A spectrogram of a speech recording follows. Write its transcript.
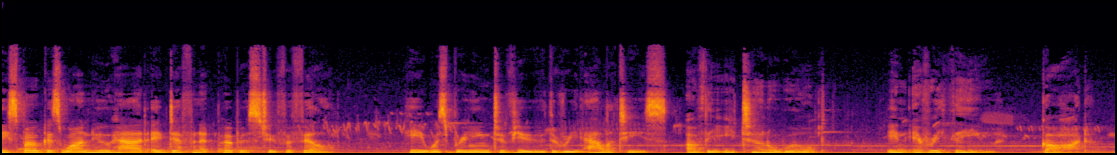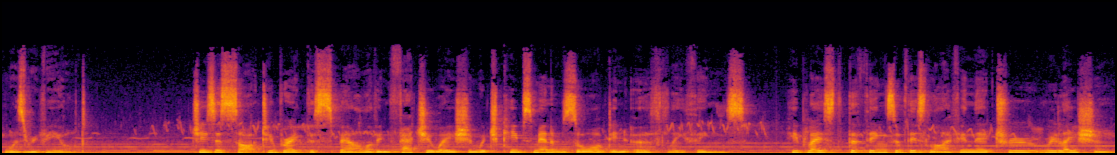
He spoke as one who had a definite purpose to fulfill. He was bringing to view the realities of the eternal world. In every theme, God was revealed. Jesus sought to break the spell of infatuation which keeps men absorbed in earthly things. He placed the things of this life in their true relation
